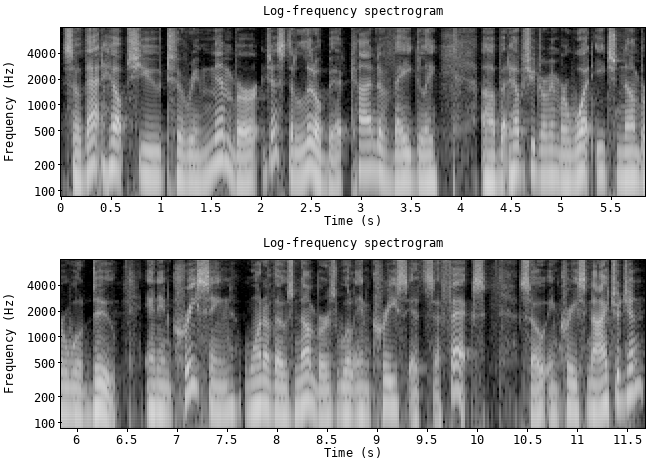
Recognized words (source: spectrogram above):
So that helps you to remember just a little bit, kind of vaguely, uh, but helps you to remember what each number will do. And increasing one of those numbers will increase its effects. So increase nitrogen,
